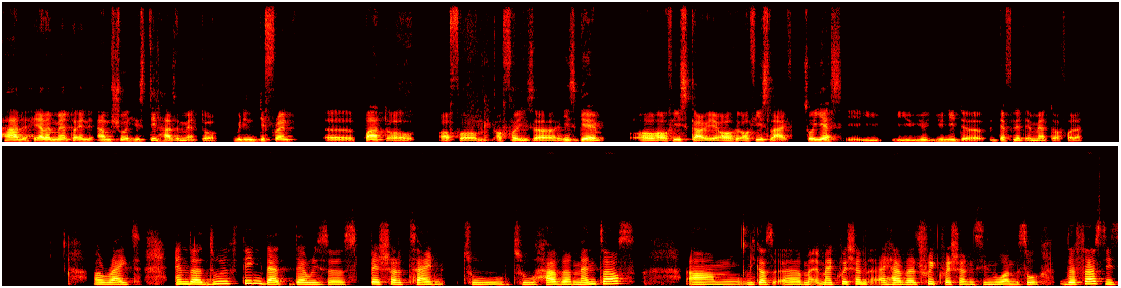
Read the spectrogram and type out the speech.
had he had a mentor, and I'm sure he still has a mentor within different uh, part of of um, of his uh, his game or of his career or of his life. So yes, you you, you need a, definitely a mentor for that. All right, and uh, do you think that there is a special time to to have a mentors? Um, because uh, my, my, question, I have uh, three questions in one. So the first is,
